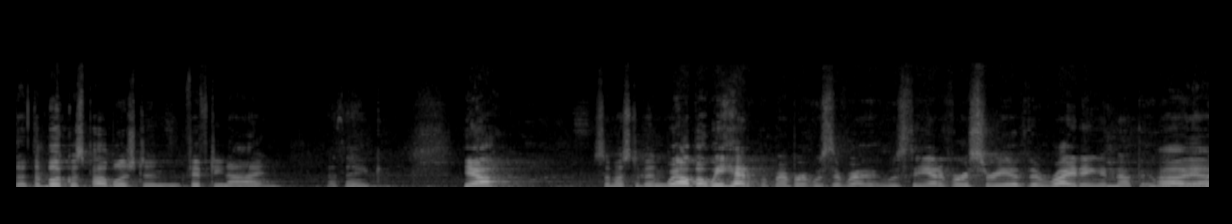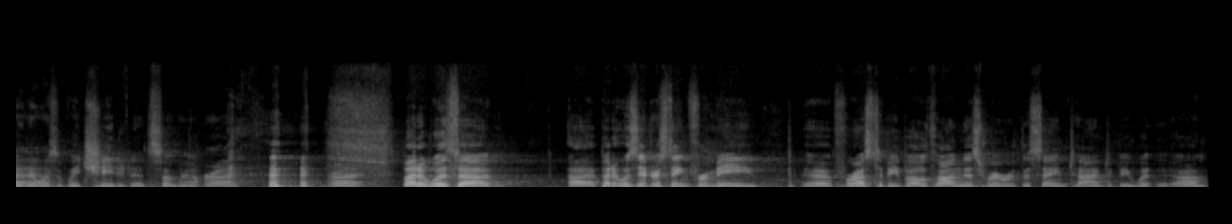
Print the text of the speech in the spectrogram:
the, the book was published in '59, I think. Yeah. So it must have been. Well, but we had remember it was the it was the anniversary of the writing and not the, Oh, anyway yeah, there was we cheated it somehow. Right. right. But it was, uh, uh, but it was interesting for me, uh, for us to be both on this river at the same time, to be with, um,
